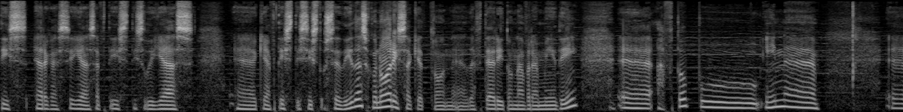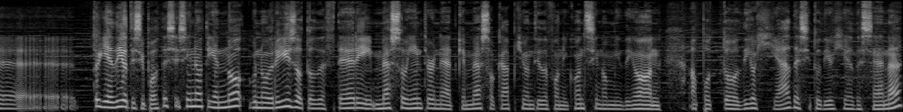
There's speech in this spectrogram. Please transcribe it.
της εργασίας, αυτής της δουλειάς ε, και αυτής της ιστοσελίδας γνώρισα και τον ε, Δευτέρη τον Αβραμίδη. Ε, αυτό που είναι Ε, το γεδίο της υπόθεσης είναι ότι ενώ γνωρίζω το Δευτέρι μέσω ίντερνετ και μέσω κάποιων τηλεφωνικών συνομιλιών από το 2000 ή το 2001, ναι.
